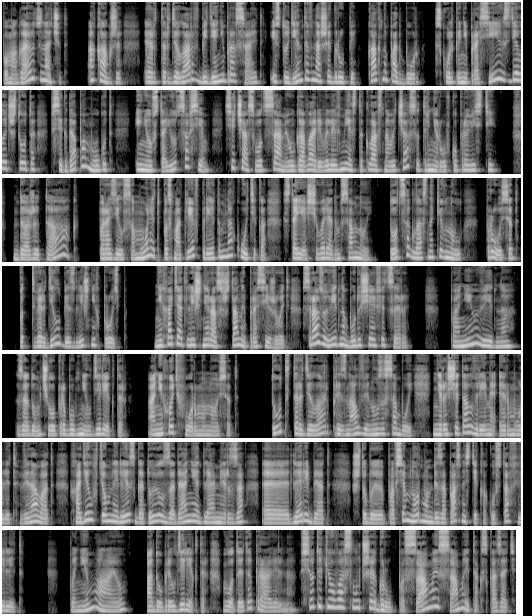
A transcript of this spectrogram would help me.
«Помогают, значит?» А как же, Эртер Дилар в беде не бросает, и студенты в нашей группе, как на подбор. Сколько ни проси их сделать что-то, всегда помогут. И не устают совсем. Сейчас вот сами уговаривали вместо классного часа тренировку провести. Даже так? Поразился Молит, посмотрев при этом на котика, стоящего рядом со мной. Тот согласно кивнул. Просят. Подтвердил без лишних просьб. Не хотят лишний раз штаны просиживать. Сразу видно будущие офицеры. По ним видно, задумчиво пробубнил директор. Они хоть форму носят. Тут Тардилар признал вину за собой. Не рассчитал время Эрмулит. Виноват. Ходил в темный лес, готовил задания для Мирза, э, для ребят, чтобы по всем нормам безопасности, как устав велит. «Понимаю», — одобрил директор. «Вот это правильно. Все-таки у вас лучшая группа, самые-самые, так сказать.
